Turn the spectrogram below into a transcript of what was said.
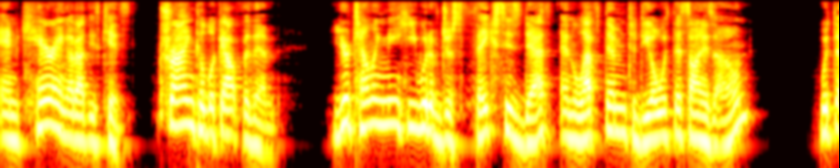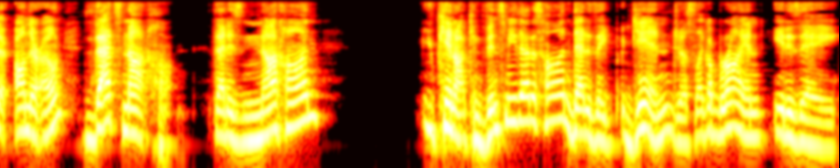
and caring about these kids, trying to look out for them. You're telling me he would have just faked his death and left them to deal with this on his own? With their, on their own? That's not Han. That is not Han. You cannot convince me that is Han. That is a, again, just like a Brian, it is a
